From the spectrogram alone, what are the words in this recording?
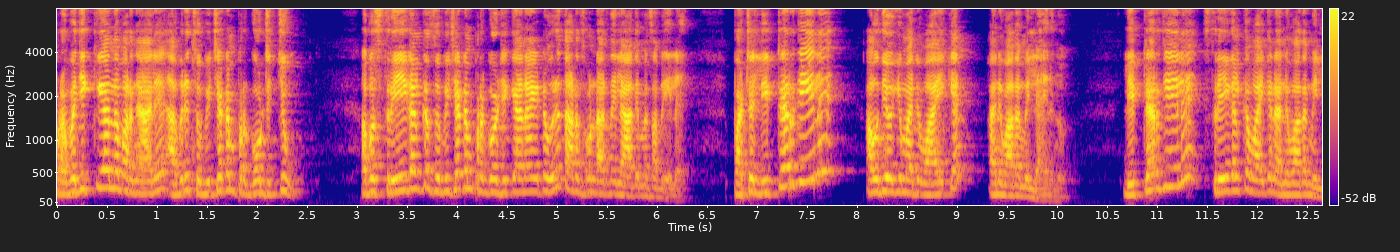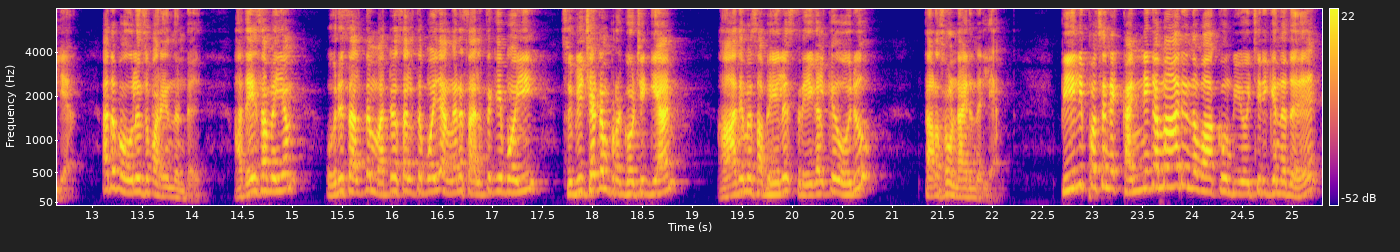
പ്രവചിക്കുക എന്ന് പറഞ്ഞാൽ അവർ സുവിശേഷം പ്രഘോഷിച്ചു. അപ്പൊ സ്ത്രീകൾക്ക് സുവിശേഷം പ്രഘോഷിക്കാനായിട്ട് ഒരു തടസ്സം ഉണ്ടായിരുന്നില്ല ആദിമസഭയിൽ പക്ഷെ ലിറ്റർജിയിൽ ഔദ്യോഗികമായിട്ട് വായിക്കാൻ അനുവാദമില്ലായിരുന്നു. ലിറ്റർജിയിൽ സ്ത്രീകൾക്ക് വായിക്കാൻ അനുവാദമില്ല. അത് പോലീസ് പറയുന്നുണ്ട്. അതേസമയം ഒരു സ്ഥലത്ത് മറ്റൊരു സ്ഥലത്ത് പോയി അങ്ങനെ സ്ഥലത്തേക്ക് പോയി സുവിശേഷം പ്രഘോഷിക്കാൻ ആദിമസഭയിൽ സ്ത്രീകൾക്ക് ഒരു തടസ്സം ഉണ്ടായിരുന്നില്ല. പീലിപ്പസിന്റെ കന്യകമാർ എന്ന വാക്കും ഉപയോഗിച്ചിരിക്കുന്നത്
